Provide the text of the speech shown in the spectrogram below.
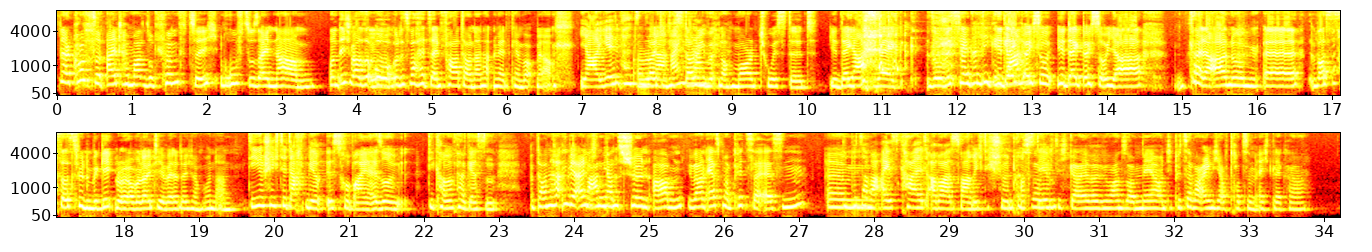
da kommt so ein alter Mann, so 50, ruft so seinen Namen. Und ich war so, oh, und es war halt sein Vater und dann hatten wir halt keinen Bock mehr. Ja, jedenfalls Aber Leute, die Story wird noch more twisted. Ihr denkt, Ja. weg. So, wisst ihr, ihr denkt euch so, ihr denkt euch so, ja, keine Ahnung, äh, was ist das für eine Begegnung? Aber Leute, ihr werdet euch noch wundern. Die Geschichte dachten wir ist vorbei, also die kann man vergessen. Dann hatten wir eigentlich Waren einen ganz schönen Abend. Wir waren erstmal Pizza essen. Ähm, Die Pizza war eiskalt, aber es war richtig schön das war trotzdem. richtig geil, weil wir waren so am Meer und die Pizza war eigentlich auch trotzdem echt lecker.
